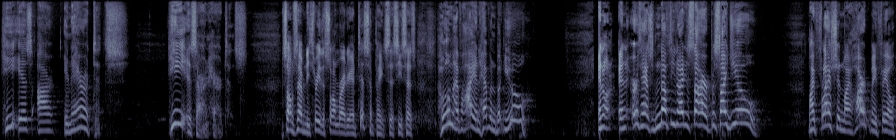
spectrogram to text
He is our inheritance. He is our inheritance. Psalm 73, the psalm writer anticipates this. He says, Whom have I in heaven but you? And, on, and earth has nothing I desire besides you. My flesh and my heart may fail,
